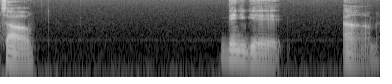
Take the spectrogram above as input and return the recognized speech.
So then you get um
